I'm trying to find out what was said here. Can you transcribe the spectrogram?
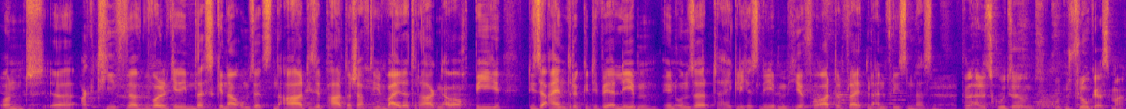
und äh, aktiv. Wir wollen eben das genau umsetzen. A, diese Partnerschaft eben weitertragen, aber auch B, diese Eindrücke, die wir erleben, in unser tägliches Leben hier vor Ort dann vielleicht mit einfließen lassen. Dann alles Gute und guten Flug erstmal.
